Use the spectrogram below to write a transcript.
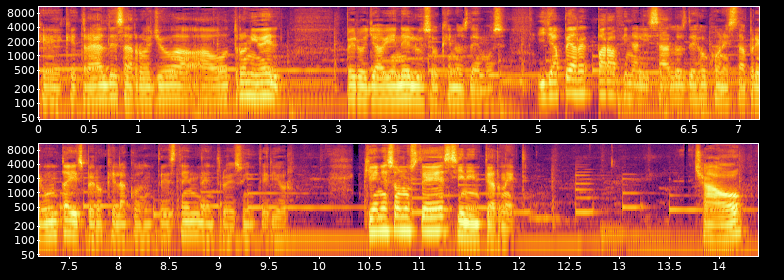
que, trae al desarrollo a, otro nivel, pero ya viene el uso que nos demos. Y ya para, para finalizar los dejo con esta pregunta y espero que la contesten dentro de su interior. ¿Quiénes son ustedes sin Internet? Chao.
